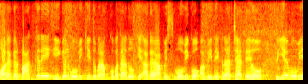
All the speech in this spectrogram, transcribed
और अगर बात करें ईगल मूवी की तो मैं आपको बता दूँ कि अगर आप इस मूवी को अभी देखना चाहते हो तो ये मूवी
